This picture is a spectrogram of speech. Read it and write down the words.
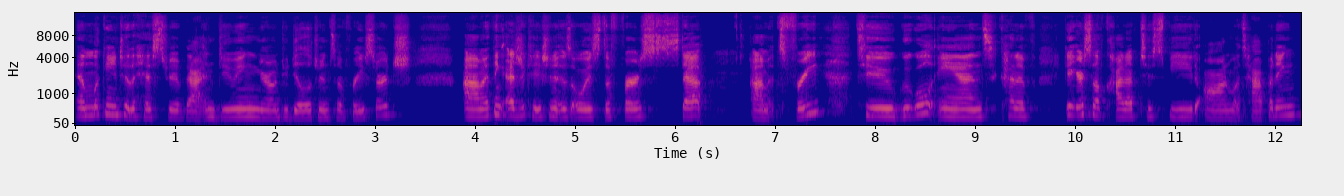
And looking into the history of that and doing your own due diligence of research um, i think education is always the first step. Um, it's free to google and kind of get yourself caught up to speed on what's happening.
